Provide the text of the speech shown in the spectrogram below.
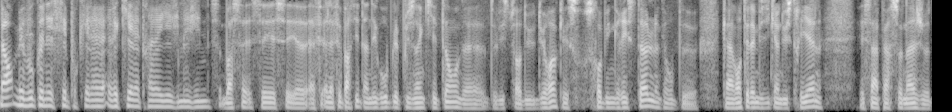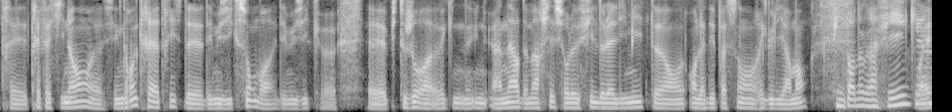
Non, mais vous connaissez pour qui elle a- avec qui elle a travaillé, j'imagine. C'est- bah, c'est- c'est- c'est, euh, elle a fait partie d'un des groupes les plus inquiétants de, de l'histoire du, du rock, les Throbbing Gristle, qui, peut- qui a inventé la musique industrielle. Et c'est un personnage très très fascinant. Euh, C'est une grande créatrice des, des musiques sombres, et des musiques, euh, euh, puis toujours avec une- une- un art de marcher sur le fil de la limite euh, en, en la dépassant régulièrement. Film pornographique. Ouais,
